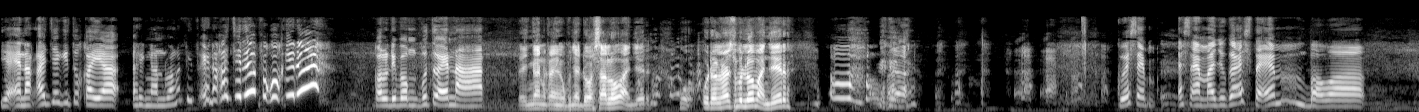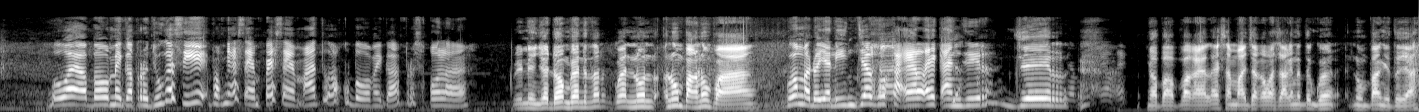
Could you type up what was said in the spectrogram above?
Ya enak aja gitu kayak ringan banget itu. Enak aja dah pokoknya dah kalau di bawah tuh enak. Ringan kayak punya dosa lo anjir. Udah lunas belum anjir? Oh, gue SM, SMA juga STM bawa bawa bawa Mega Pro juga sih. Pokoknya SMP SMA tuh aku bawa Mega Pro sekolah. Beli ninja dong biar ntar gue numpang numpang. Gue nggak doyan ninja gue KLX anjir. Anjir. Nggak apa-apa KLX sama aja Kawasaki itu gue numpang gitu ya.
